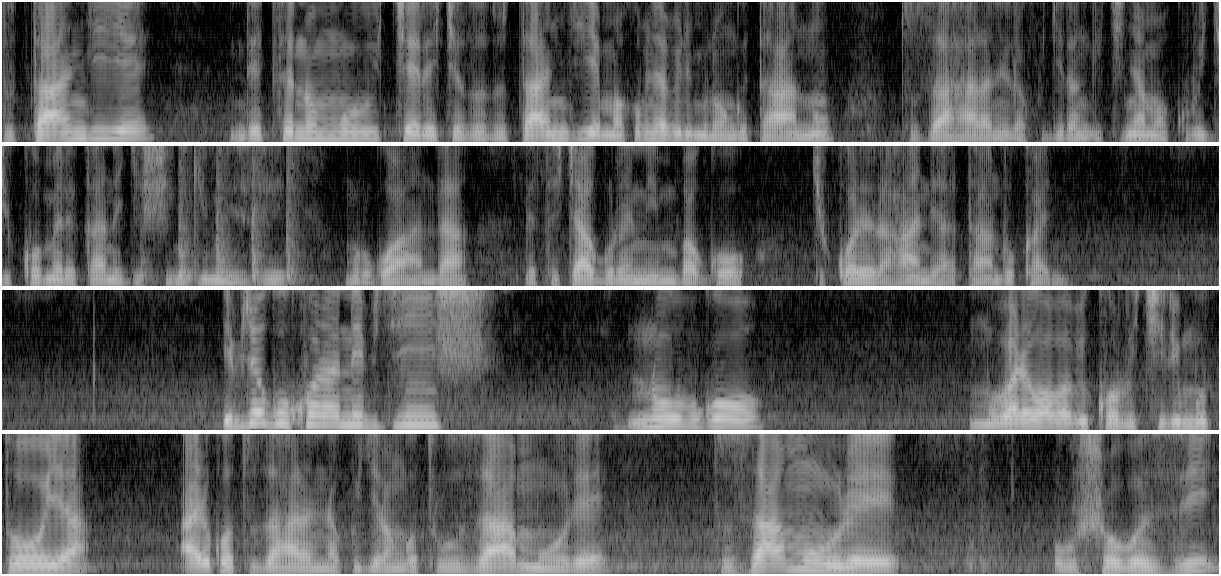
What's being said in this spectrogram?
dutangiye ndetse no mu cyerekezo dutangiye makumyabiri mirongo itanu tuzaharanira kugira ngo ikinyamakuru gikomere kandi gishinge imizi mu rwanda ndetse cyagure n'imbago gikorera ahandi hatandukanye. Ibyo gukora ni byinshi nubwo umubare w'ababikora ukiri mutoya ariko tuzaharanira kugira ngo tuwuzamure tuzamure ubushobozi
